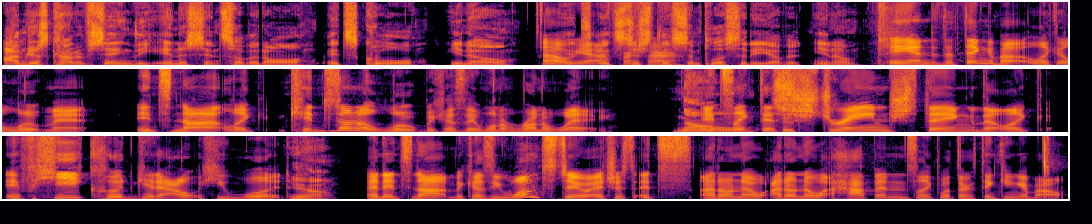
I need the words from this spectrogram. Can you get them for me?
I'm just kind of saying the innocence of it all. It's cool, you know. Oh, it's, yeah, it's just sure. the simplicity of it, you know. and the thing about like elopement, it's not like kids don't elope because they want to run away. No, it's like this it's- strange thing that like if he could get out, he would. yeah, And it's not because he wants to. It's just it's I don't know. I don't know what happens like what they're thinking about.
